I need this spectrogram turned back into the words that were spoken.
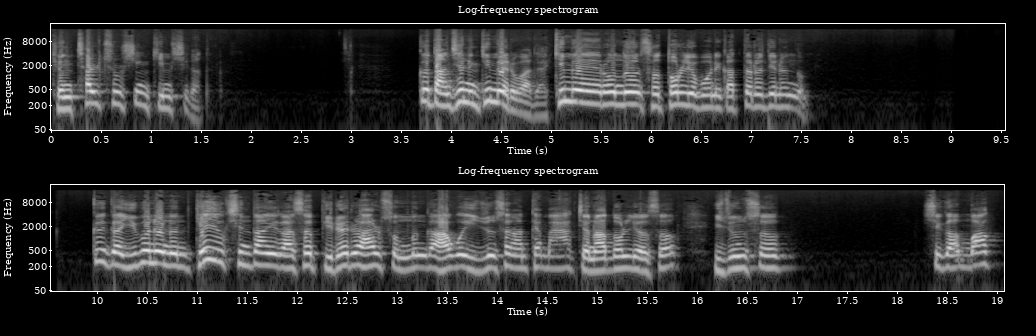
경찰 출신 김 씨가 들어요. 그 당신은 김해로 가자. 김해로 넣어서 돌려보니까 떨어지는 겁니다. 그러니까 이번에는 개혁신당에 가서 비례를 할 수 없는가 하고 이준석한테 막 전화 돌려서 이준석 씨가 막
